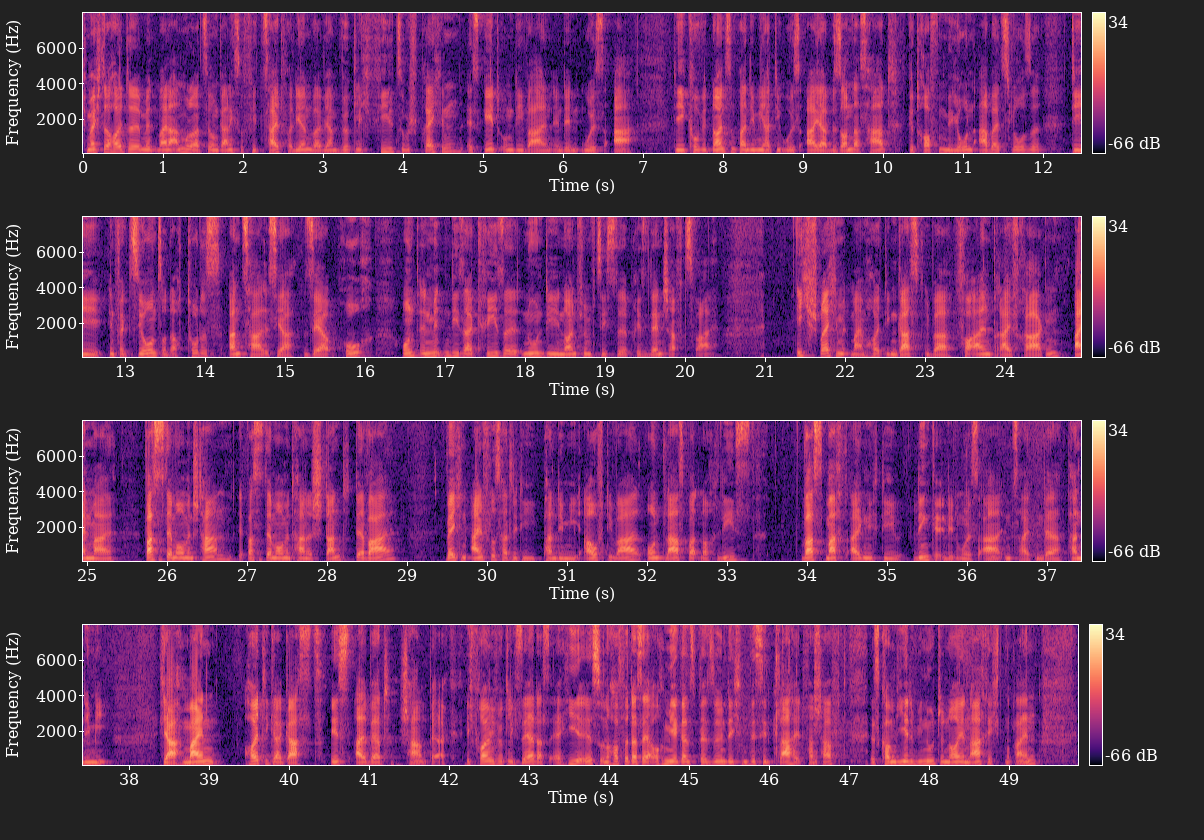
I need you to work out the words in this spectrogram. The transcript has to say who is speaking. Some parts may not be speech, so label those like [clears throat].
Speaker 1: Ich möchte heute mit meiner Anmoderation gar nicht so viel Zeit verlieren, weil wir haben wirklich viel zu besprechen. Es geht um die Wahlen in den USA. Die Covid-19-Pandemie hat die USA ja besonders hart getroffen, Millionen Arbeitslose. Die Infektions- und auch Todesanzahl ist ja sehr hoch. Und inmitten dieser Krise nun die 59. Präsidentschaftswahl. Ich spreche mit meinem heutigen Gast über vor allem drei Fragen. Einmal, was ist der, momentan, was ist der momentane Stand der Wahl? Welchen Einfluss hatte die Pandemie auf die Wahl? Und last but not least, was macht eigentlich die Linke in den USA in Zeiten der Pandemie? Ja, mein heutiger Gast ist Albert Scharnberg. Ich freue mich wirklich sehr, dass er hier ist und hoffe, dass er auch mir ganz persönlich ein bisschen Klarheit verschafft. Es kommen jede Minute neue Nachrichten rein.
